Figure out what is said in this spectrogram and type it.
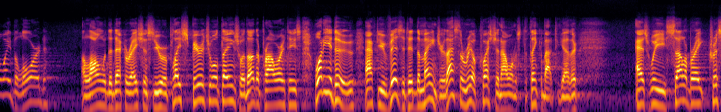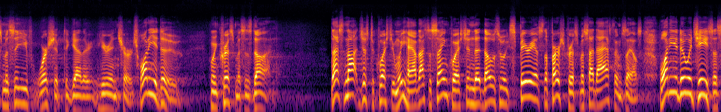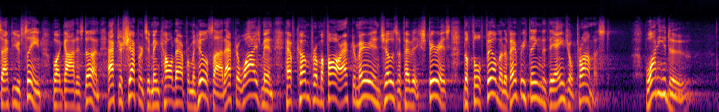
away the Lord along with the decorations? Do you replace spiritual things with other priorities? What do you do after you visited the manger? That's the real question I want us to think about together as we celebrate Christmas Eve worship together here in church. What do you do when Christmas is done? That's not just a question we have. That's the same question that those who experienced the first Christmas had to ask themselves. What do you do with Jesus after you've seen what God has done? After shepherds have been called down from a hillside, after wise men have come from afar, after Mary and Joseph have experienced the fulfillment of everything that the angel promised. What do you do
